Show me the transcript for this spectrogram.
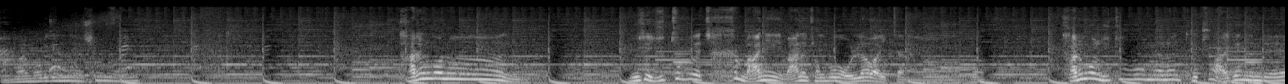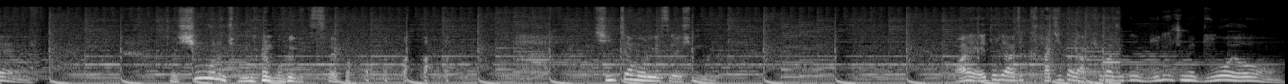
정말 모르겠네요 식물 다른 거는 요새 유튜브에 참 많이 많은 정보가 올라와 있잖아요 다른 건 유튜브 보면은 대충 알겠는데 저 식물은 정말 모르겠어요. 진짜 모르겠어요 식물. 아 애들이 아직 가지가 약해가지고 물을 주면 누워요.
